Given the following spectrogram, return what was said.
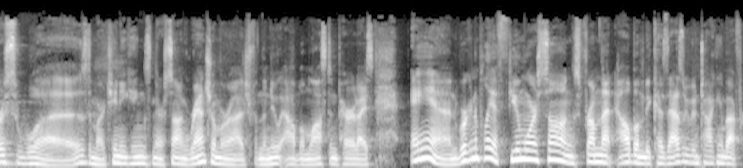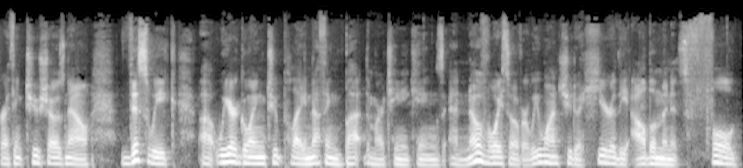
Course, was the Martini Kings and their song Rancho Mirage from the new album Lost in Paradise. And we're going to play a few more songs from that album because, as we've been talking about for I think two shows now, this week uh, we are going to play nothing but the Martini Kings and no voiceover. We want you to hear the album in its full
